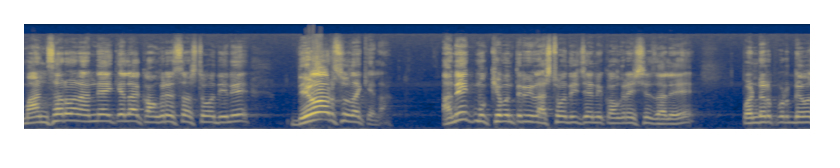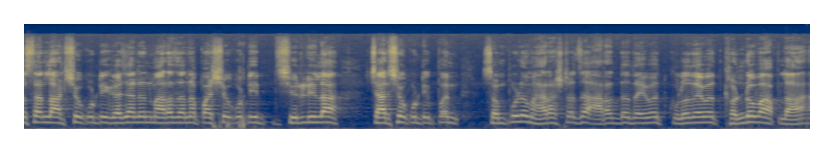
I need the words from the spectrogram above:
माणसावर अन्याय केला काँग्रेस राष्ट्रवादीने. देवावर सुद्धा केला. अनेक मुख्यमंत्री राष्ट्रवादीचे आणि काँग्रेसचे झाले. पंढरपूर देवस्थानला आठशे कोटी गजानन महाराजांना पाचशे कोटी शिर्डीला चारशे कोटी. पण संपूर्ण महाराष्ट्राचं आराध्य दैवत कुलदैवत खंडोबा आपला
